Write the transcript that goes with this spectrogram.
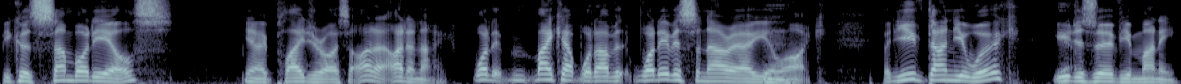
Because somebody else, you know, plagiarised. I don't. I don't know. What make up whatever whatever scenario you Hmm. like. But you've done your work. You Yeah. deserve your money.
